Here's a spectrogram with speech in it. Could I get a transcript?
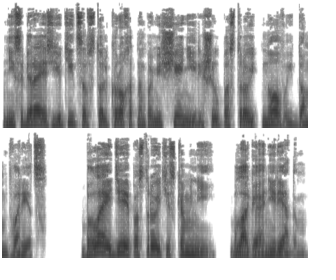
Не собираясь ютиться в столь крохотном помещении, решил построить новый дом-дворец. Была идея построить из камней, благо они рядом.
